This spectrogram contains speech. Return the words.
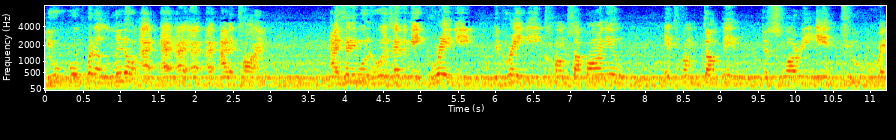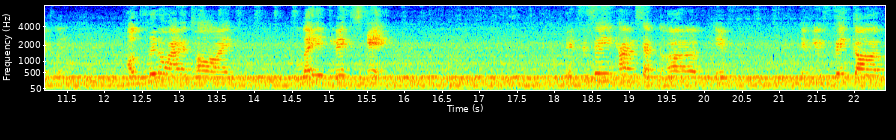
You will put a little at, at, at, at a time as anyone who has ever made gravy, the gravy clumps up on you. It's from dumping the slurry in too quickly. A little at a time, let it mix in. It's the same concept of if if you think of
